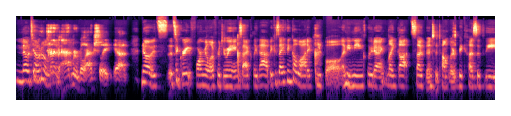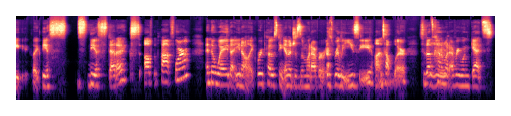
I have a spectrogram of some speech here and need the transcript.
no, totally. kind of admirable, actually. Yeah. No, it's it's a great formula for doing exactly that because I think a lot of people, I mean me including, like got sucked into Tumblr because of the like the the aesthetics of the platform and the way that you know like reposting images and whatever is really easy on Tumblr. So that's kind of Mhm. what everyone gets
